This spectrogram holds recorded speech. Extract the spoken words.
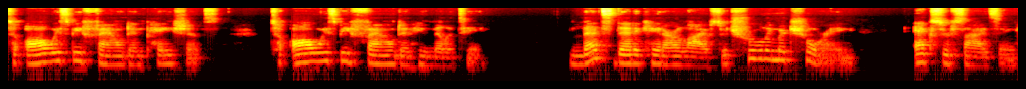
to always be found in patience, to always be found in humility. Let's dedicate our lives to truly maturing, exercising,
